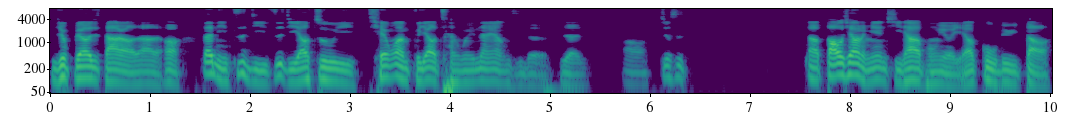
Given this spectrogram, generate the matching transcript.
你就不要去打扰他了哦。但你自己自己要注意，千万不要成为那样子的人哦。就是呃，包厢里面其他的朋友也要顾虑到。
